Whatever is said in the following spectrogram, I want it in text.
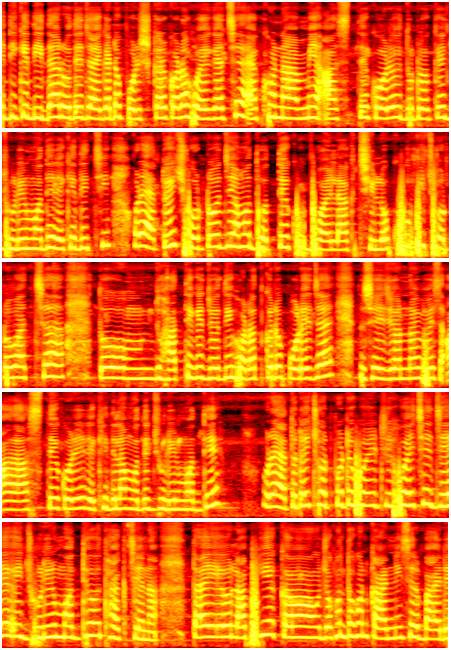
এদিকে দিদার ওদের জায়গাটা পরিষ্কার করা হয়ে গেছে। এখন আমি আস্তে করে দুটোকে ঝুড়ির মধ্যে রেখে দিচ্ছি। ওরা এতই ছোট যে আমার ধরতে খুব ভয় লাগছিল। খুবই ছোট বাচ্চা, তো হাত থেকে যদি হঠাৎ করে পড়ে যায়, তো সেই জন্য বেশ আস্তে করে রেখে দিলাম ওদের ঝুড়ির মধ্যে। ওরা এতটাই ছটপটে হয়েছে হয়েছে যে, এই ঝুড়ির মধ্যেও থাকছে না। তাই ও লাফিয়ে যখন তখন কার্নিসের বাইরে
